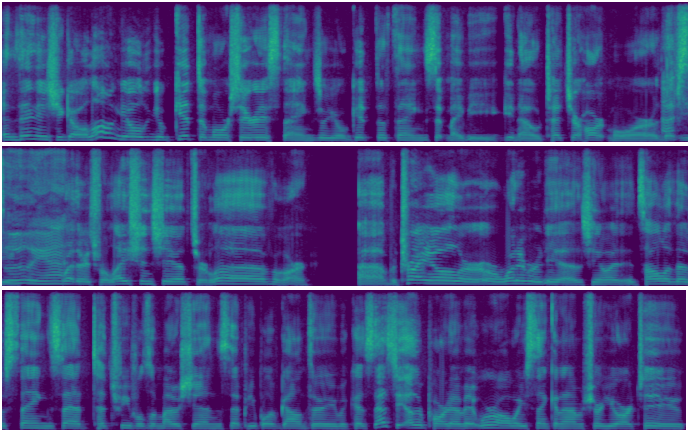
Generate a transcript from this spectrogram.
and then as you go along you'll you'll get to more serious things or you'll get to things that maybe you know touch your heart more that absolutely you, yeah. whether it's relationships or love or uh, betrayal or, or whatever it is. You know, it's all of those things that touch people's emotions that people have gone through because that's the other part of it. We're always thinking, I'm sure you are too,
